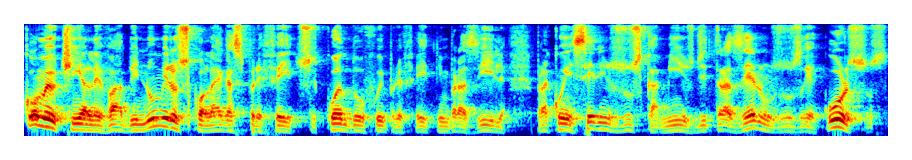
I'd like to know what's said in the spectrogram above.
Como eu tinha levado inúmeros colegas prefeitos, quando fui prefeito em Brasília, para conhecerem os caminhos, de trazermos os recursos,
